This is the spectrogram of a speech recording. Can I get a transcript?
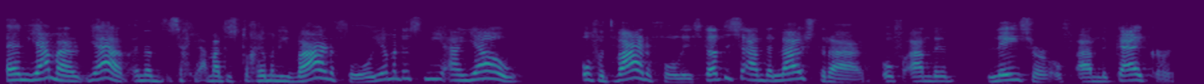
En ja, maar ja, en dan zeg je, ja, maar het is toch helemaal niet waardevol. Ja, maar dat is niet aan jou of het waardevol is. Dat is aan de luisteraar of aan de lezer of aan de kijker.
